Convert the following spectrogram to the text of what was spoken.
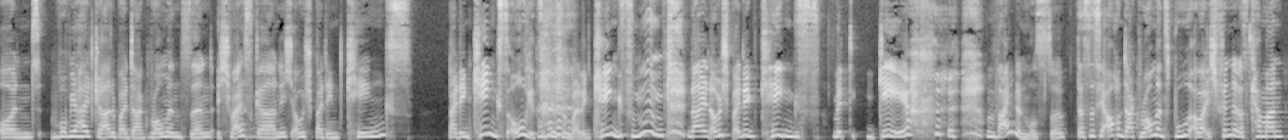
Und wo wir halt gerade bei Dark Romans sind, ich weiß gar nicht, ob ich bei den Kings bei den Kings, oh, jetzt sind wir schon bei den Kings. Hm, nein, ob ich bei den Kings mit G weinen musste. Das ist ja auch ein Dark Romance Buch, aber ich finde, das kann man,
